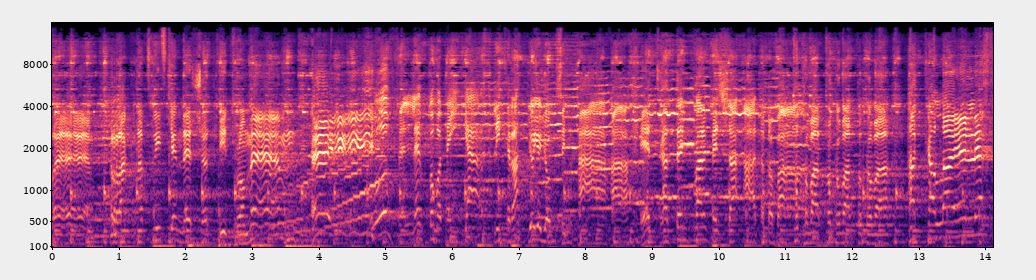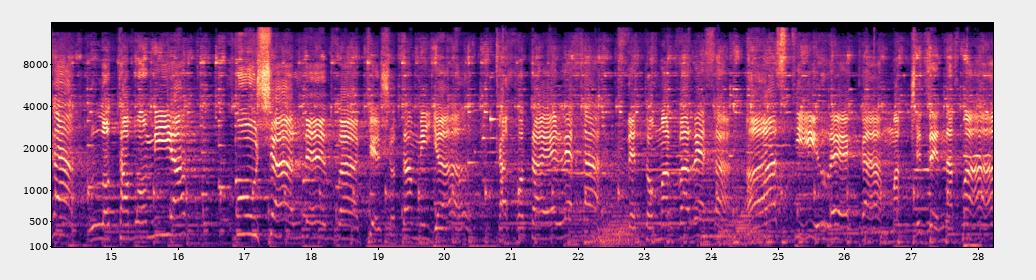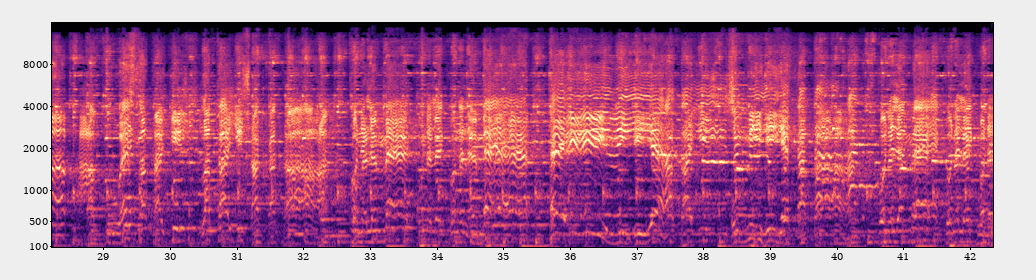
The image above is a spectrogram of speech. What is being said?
נצליף כנשק תתרומם. היי! ובלב בומותיה לקראת יו יו יום שמחה אתחתן כבר בשעה טובה טובה, טובה, טובה, הקלה אליך לא תבוא מיד, בושה לבקש אותה מיד. קח אותה אליך ותאמר דבריך, אז תראה כמה שזה נחמד. אבואס לטייש, לטייש הקטן, קונה למה, קונה לקונה למה. היי, מי יהיה הטייש ומי יהיה קטן? קונה למה, קונה לקונה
